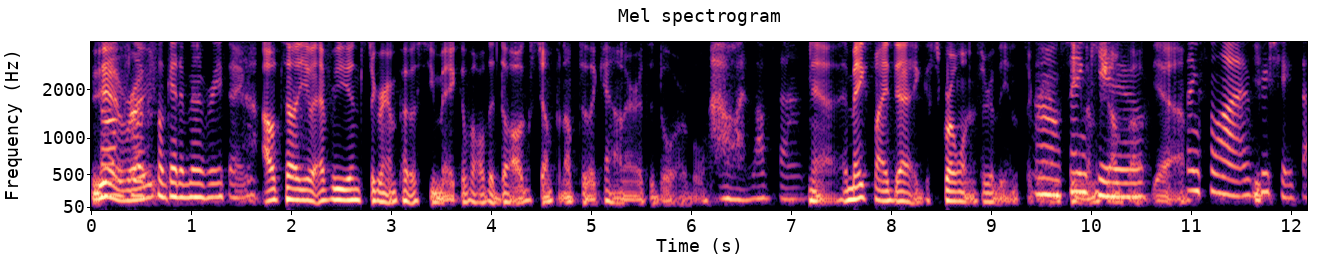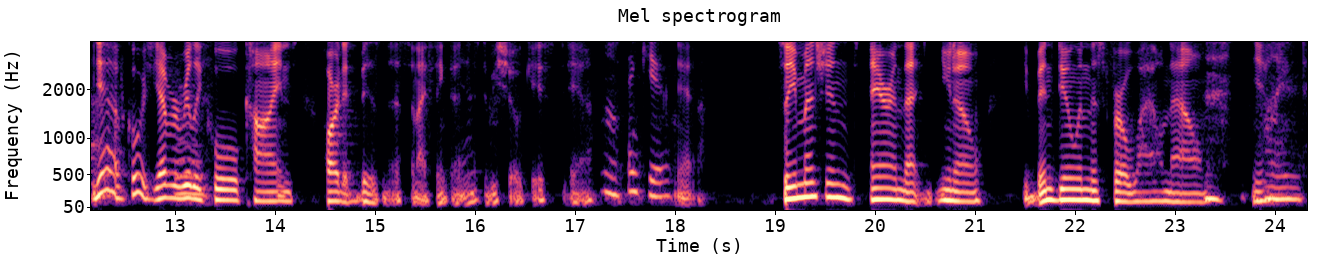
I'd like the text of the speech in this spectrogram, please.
Yeah, right. looks will get them everything. I'll tell you every Instagram post you make of all the dogs jumping up to the counter, it's adorable. Oh, I love them. Yeah, it makes my day scrolling through the Instagram, Oh, seeing thank them jump you. up. Yeah. Thanks a lot. I appreciate that. Yeah, of course. You have a really Yeah. cool, kind hearted business. And I think that Yeah. needs to be showcased. Yeah. Oh, thank you. Yeah. So you mentioned, Erin, that, you know, you've been doing this for a while now. Yeah. Grind.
